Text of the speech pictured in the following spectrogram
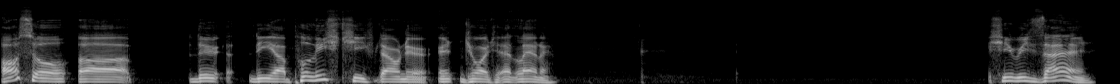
Also, uh, the the uh, police chief down there in Georgia, Atlanta. She resigned.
